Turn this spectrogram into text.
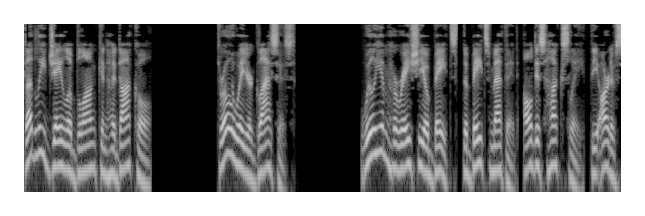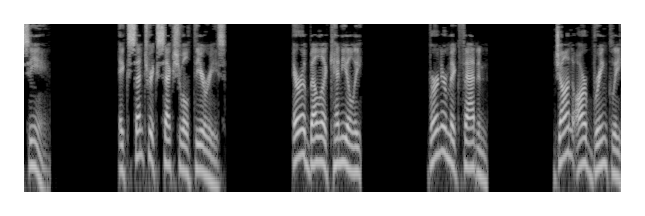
Dudley J. LeBlanc and Hadacol Throw away your glasses. William Horatio Bates, The Bates Method, Aldous Huxley, The Art of Seeing. Eccentric Sexual Theories. Arabella Kenealy Bernarr Macfadden John R. Brinkley.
